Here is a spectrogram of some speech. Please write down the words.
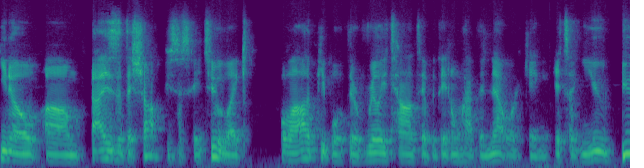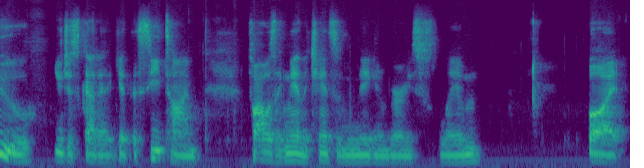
you know, um, guys at the shop used to say too, like a lot of people, they're really talented, but they don't have the networking. It's like you do, you just got to get the seat time. So I was like, man, the chances of me making them very slim. But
